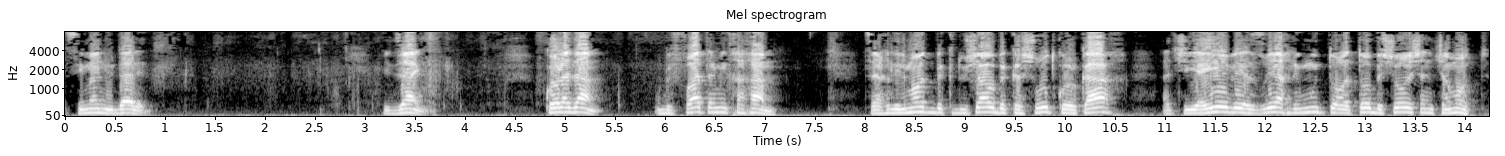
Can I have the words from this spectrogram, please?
סימן י"ד. י"ז כל אדם, ובפרט תלמיד חכם, צריך ללמוד בקדושה ובכשרות כל כך, עד שיאיר ויזריח לימוד תורתו בשורש הנשמות.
